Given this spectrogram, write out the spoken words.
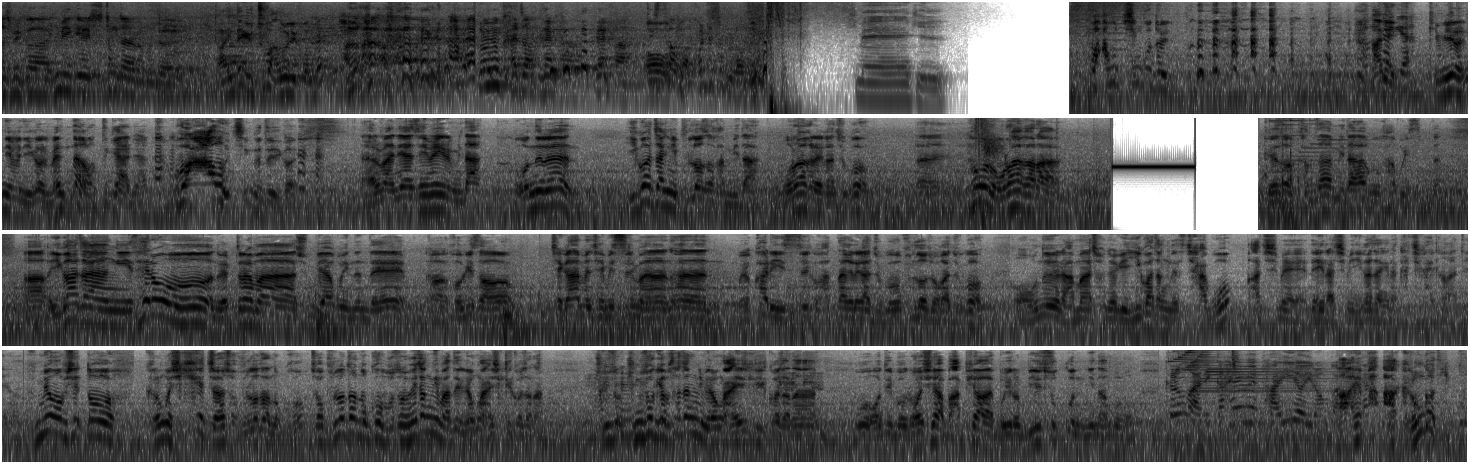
안녕하십니까. 힘의 길 시청자 여러분들. 아닌데 유튜브 안 올릴 건데? 아, 아, 아, 그럼 형 가자. 그냥 가. 그냥 가. 어. 비슷한 거 콜테스 불러. 힘의 길. 와우 친구들. 아니. 김일원님은 이걸 맨날 어떻게 하냐. 와우 친구들 이걸. 자, 여러분 안녕하세요. 힘의 길입니다. 오늘은 이 과장이 불러서 갑니다. 오라 그래가지고 에, 형을 오라 가라 그래서 감사합니다 하고 가고 있습니다. 아, 이 과장이 새로운 웹드라마 준비하고 있는데 어, 거기서 제가 하면 재밌을 만한 뭐 역할이 있을 것 같다 그래가지고 불러줘가지고 어, 오늘 아마 저녁에 이 과장에서 자고 아침에 내일 아침에 이 과장이랑 같이 갈 것 같아요. 분명 없이 또 그런 거 시키겠죠? 저 불러다 놓고? 저 불러다 놓고 무슨 회장님 아들 이런 거 안 시킬 거잖아. 중소, 중소기업 사장님 이런 거 안 시킬 거잖아 뭐 어디 뭐 러시아 마피아 뭐 이런 밀수꾼이나 뭐 그런 거 아닐까? 해외 바이어 이런 거 아, 해, 아닐까? 바- 아 그런 것도 있고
